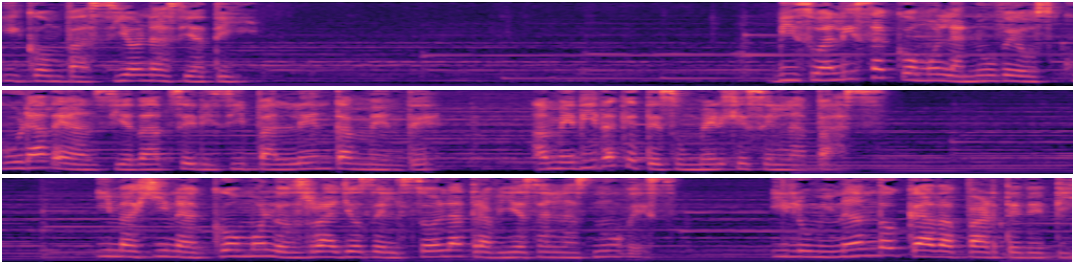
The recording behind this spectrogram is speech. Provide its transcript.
y compasión hacia ti. Visualiza cómo la nube oscura de ansiedad se disipa lentamente a medida que te sumerges en la paz. Imagina cómo los rayos del sol atraviesan las nubes, iluminando cada parte de ti.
